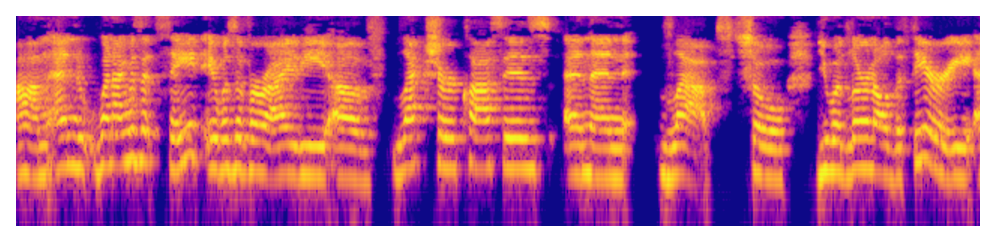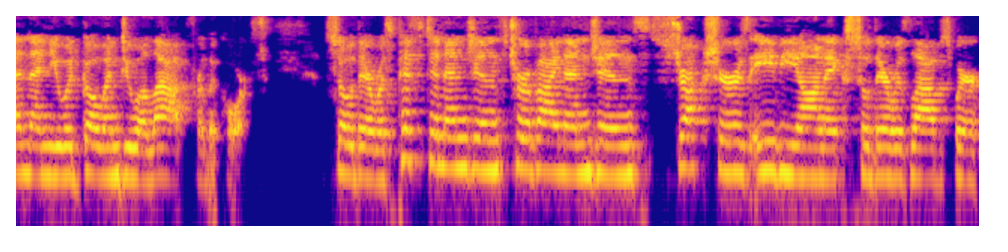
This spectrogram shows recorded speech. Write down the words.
Um, and when I was at SAIT, it was a variety of lecture classes and then labs. So you would learn all the theory and then you would go and do a lab for the course. So there was piston engines, turbine engines, structures, avionics. So there was labs where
